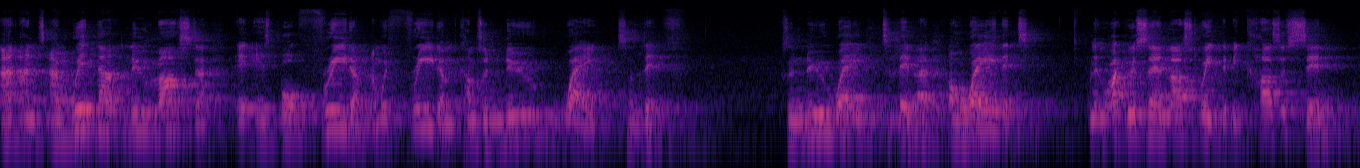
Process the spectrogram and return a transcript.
And, and, and with that new master, it is brought freedom. And with freedom comes a new way to live. It's a new way to live. A, a way that, like we were saying last week, that because of sin,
